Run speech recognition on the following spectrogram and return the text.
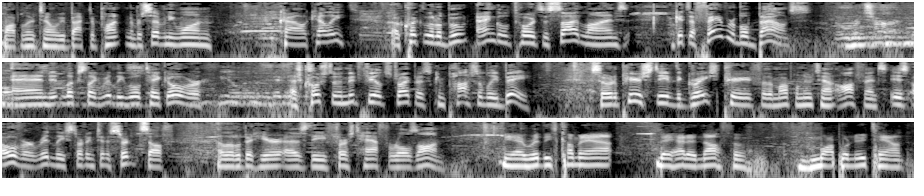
Marple Newtown will be back to punt. Number 71, Kyle Kelly. A quick little boot angled towards the sidelines. Gets a favorable bounce. And it looks like Ridley will take over as close to the midfield stripe as can possibly be. So it appears, Steve, the grace period for the Marple Newtown offense is over. Ridley starting to assert itself a little bit here as the first half rolls on. Yeah, Ridley's coming out. They had enough of Marple Newtown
